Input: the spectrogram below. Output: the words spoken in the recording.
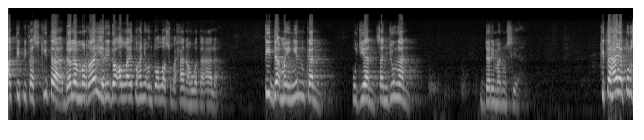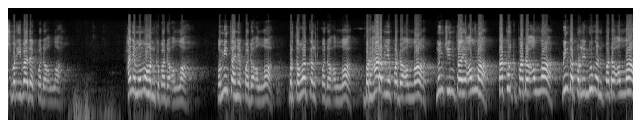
Aktivitas kita dalam meraih ridha Allah itu hanya untuk Allah Subhanahu wa taala. Tidak menginginkan pujian, sanjungan dari manusia. Kita hanya terus beribadah kepada Allah. Hanya memohon kepada Allah, memintanya kepada Allah, bertawakal kepada Allah, berharapnya kepada Allah, mencintai Allah, takut kepada Allah, minta perlindungan kepada Allah,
